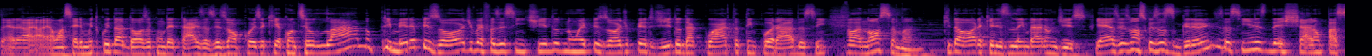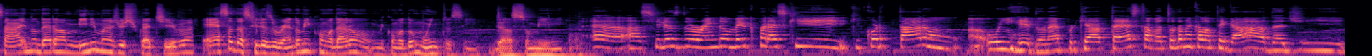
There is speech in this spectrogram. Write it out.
Era, é uma série muito cuidadosa com detalhes. Às vezes é uma coisa que aconteceu lá no primeiro episódio vai fazer sentido num episódio perdido da quarta temporada, assim. Falar, nossa, mano, que da hora que eles lembraram disso. E aí, às vezes, umas coisas grandes, assim, eles deixaram passar e não deram a mínima justificativa. Essa das filhas do Randall me incomodaram, me incomodou muito, assim, delas sumirem. É, as filhas do Randall meio que parece que, que cortaram ah, o enredo, né? Porque a Tess tava toda naquela pegada de,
